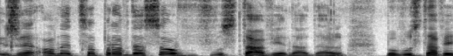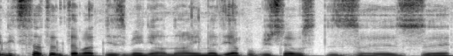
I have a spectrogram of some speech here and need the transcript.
że one co prawda są w ustawie nadal, bo w ustawie nic na ten temat nie zmieniono i media publiczne z, z,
